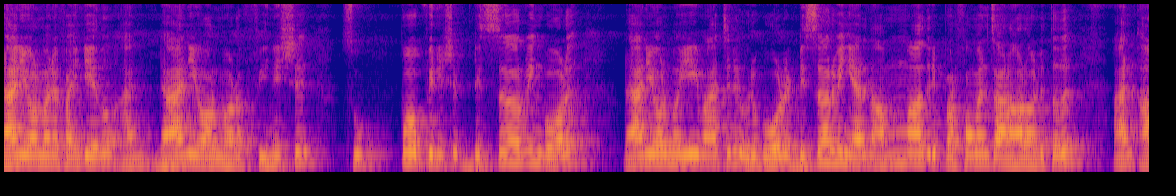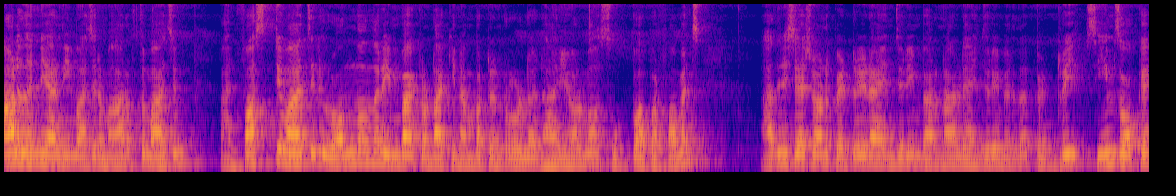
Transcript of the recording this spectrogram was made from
ഡാനി ഓൾമോനെ ഫൈൻഡ് ചെയ്യുന്നു. ആൻഡ് ഡാനി ഓൾമോയുടെ finish super finish deserving goal Dani Olmo ഈ മാച്ചിൽ ഒരു ഗോൾ ഡിസേർവിങ് ആയിരുന്നു. അമ്മാതിരി പെർഫോമൻസ് ആണ് ആൾ എടുത്തത്. ആൻഡ് ആൾ തന്നെയായിരുന്നു ഈ മാച്ചിന്റെ മാൻ ഓഫ് ദ മാച്ചും ആൻഡ് ഫസ്റ്റ് മാച്ചിൽ ഒരു ഒന്നൊന്നര ഇമ്പാക്റ്റ് ഉണ്ടാക്കി നമ്പർ ടെൻ റോളിൽ ഡാനി ഓൾമോ. സൂപ്പർ പെർഫോമൻസ് അതിനുശേഷമാണ് പെഡ്രിയുടെ ഇഞ്ചുറിയും ബെർണാളിന്റെ ഇഞ്ചുറിയും വരുന്നത്. Pedri seems okay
